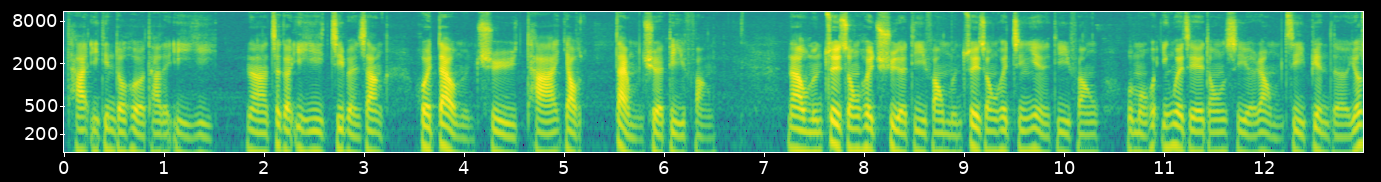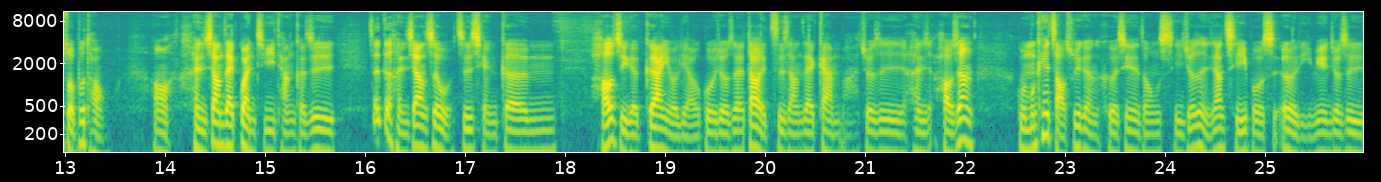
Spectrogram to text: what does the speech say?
它一定都会有它的意义。那这个意义基本上会带我们去它要带我们去的地方。那我们最终会去的地方，我们最终会经验的地方，我们会因为这些东西而让我们自己变得有所不同。哦，很像在灌鸡汤，可是这个很像是我之前跟好几个个案有聊过，就是到底智商在干嘛？就是很好像。我们可以找出一个很核心的东西，就是很像《奇异博士二》里面就是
